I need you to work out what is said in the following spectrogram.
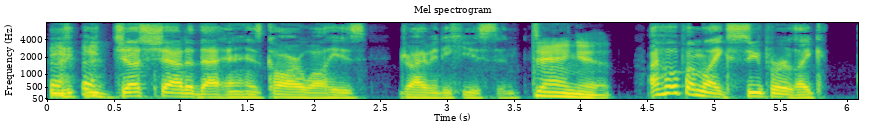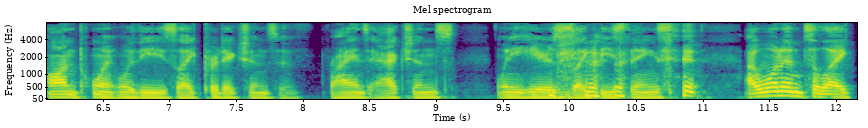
he, he just shouted that in his car while he's driving to Houston. Dang it. I hope I'm like super like on point with these like predictions of Ryan's actions when he hears like these things. I want him to like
